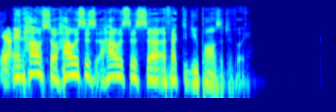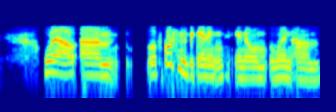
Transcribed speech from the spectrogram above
yeah. And how so? How is this? How has this uh, affected you positively? Well, um, well, of course, in the beginning, you know, when um,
